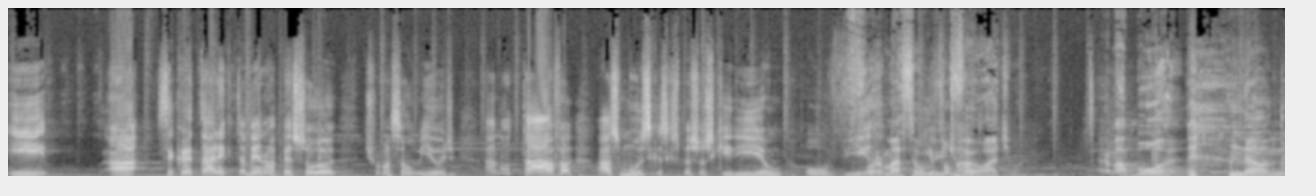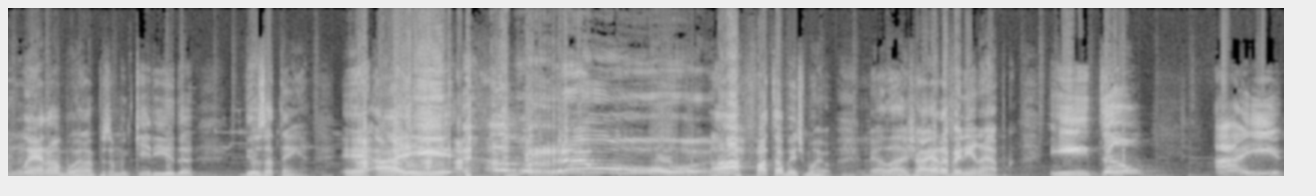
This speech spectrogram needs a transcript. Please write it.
e a secretária, que também era uma pessoa de formação humilde, anotava as músicas que as pessoas queriam ouvir. Formação humilde informava. foi ótima. Era uma burra. Não, não era uma boa, era uma pessoa muito querida, Deus a tenha. É, aí. Ela morreu! Ah, fatalmente morreu. Ela já era velhinha na época. Então, aí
